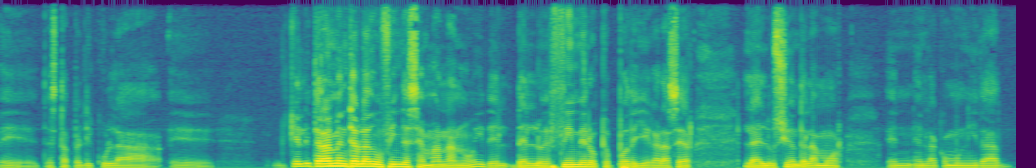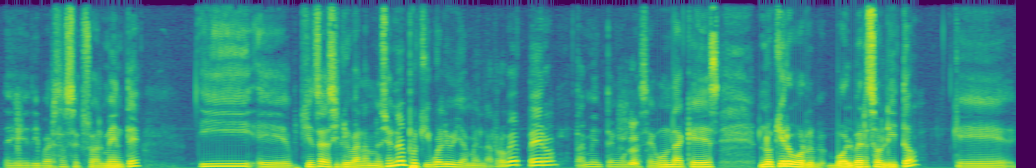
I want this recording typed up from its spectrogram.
Eh, esta película eh, que literalmente habla de un fin de semana, ¿no? Y de, lo efímero que puede llegar a ser la ilusión del amor en, la comunidad eh, diversa sexualmente. Y quién sabe si lo iban a mencionar, porque igual yo ya me la robé, pero también tengo una segunda que es No quiero volver solito que,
